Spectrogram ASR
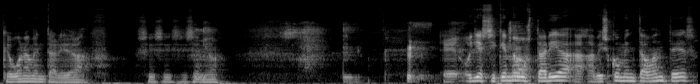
Qué buena mentalidad. Sí, sí, sí, señor. Eh, oye, sí que me gustaría, habéis comentado antes,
